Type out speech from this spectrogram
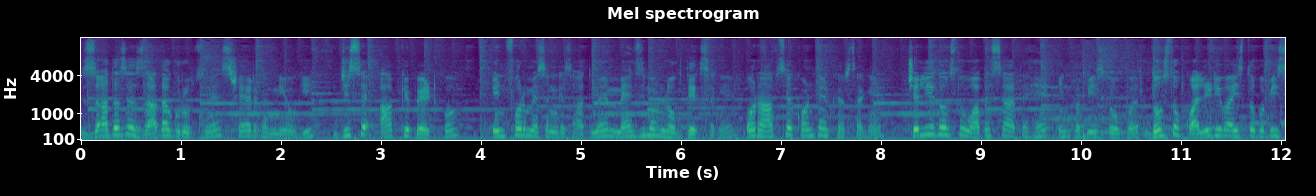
ज़्यादा से ज़्यादा ग्रुप्स में शेयर करनी होगी, जिससे आपके पेट को इन्फॉर्मेशन के साथ में मैक्सिमम लोग देख सकें और आपसे कांटेक्ट कर सकें। चलिए दोस्तों, वापस से आते हैं इन पपीज के ऊपर। दोस्तों क्वालिटी वाइज तो पपीज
